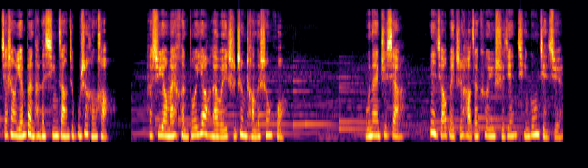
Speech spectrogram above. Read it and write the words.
加上原本他的心脏就不是很好，他需要买很多药来维持正常的生活。无奈之下，念小北只好在课余时间勤工俭学。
